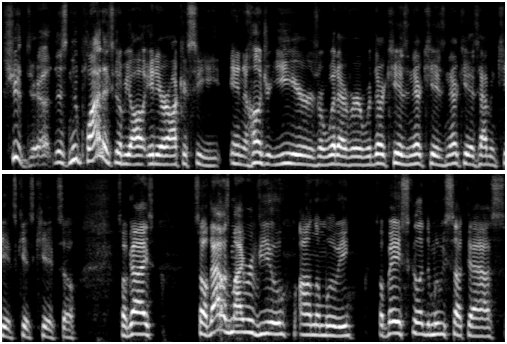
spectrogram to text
shoot, uh, this new planet is gonna be all Idiocracy in a hundred years or whatever, with their kids and their kids and their kids having kids, kids, kids. So, so guys, so that was my review on the movie. So basically, the movie sucked ass.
